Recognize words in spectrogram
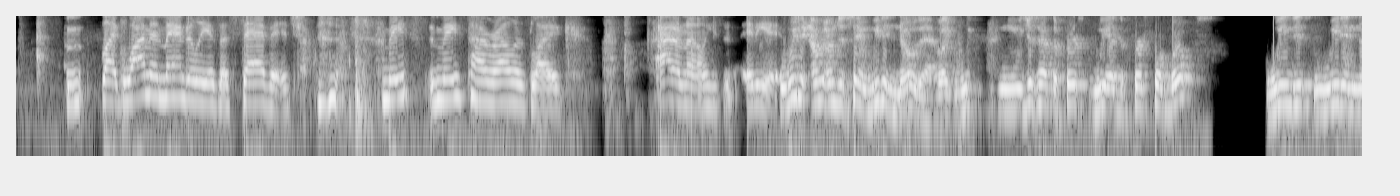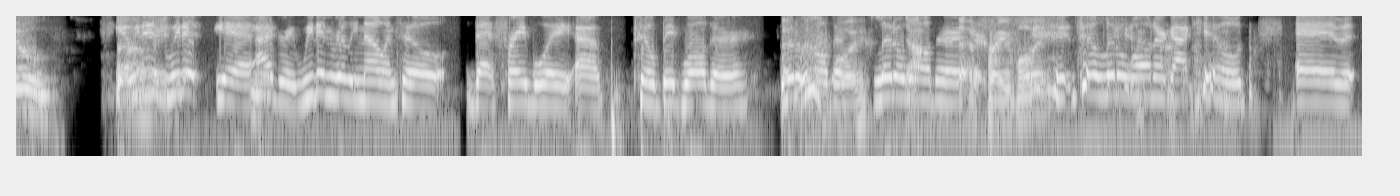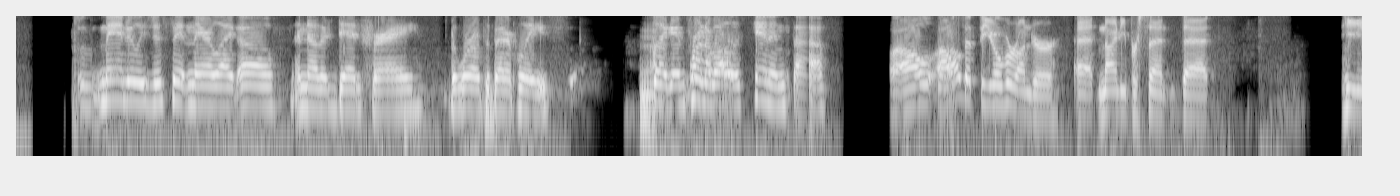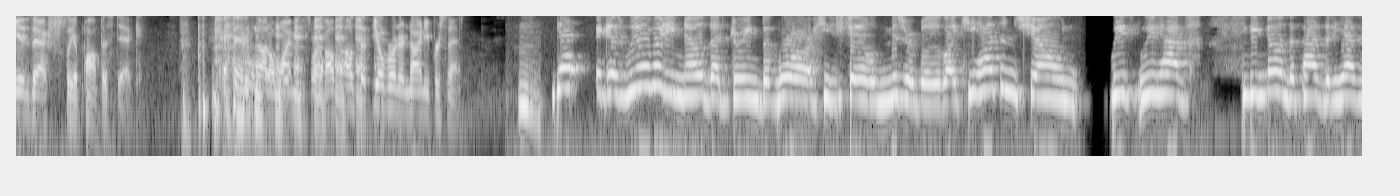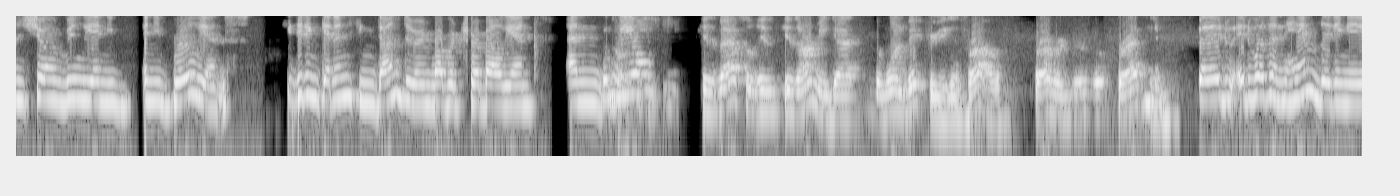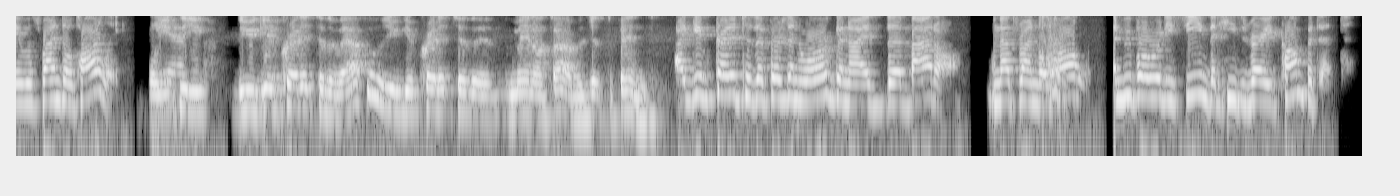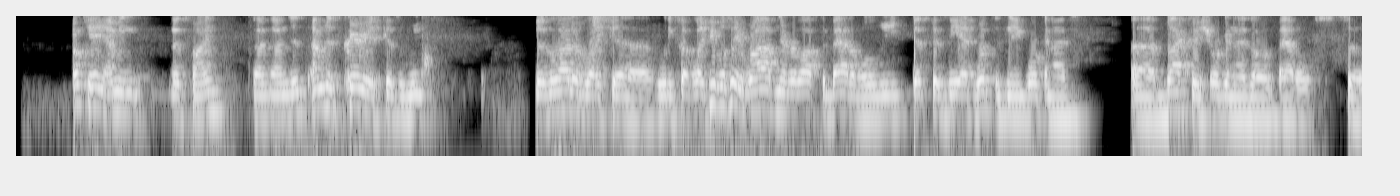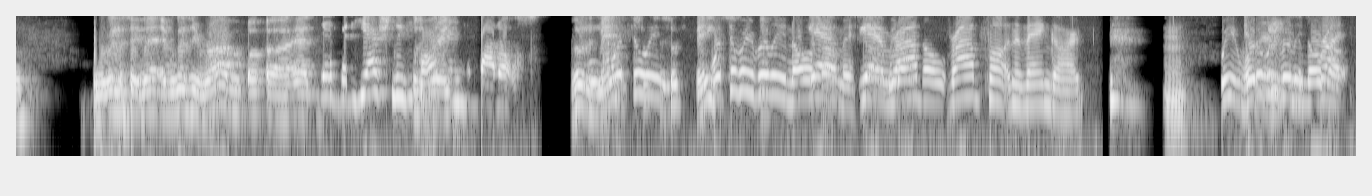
like Wyman Manderly is a savage. Mace Mace Tyrell is like I don't know, he's an idiot. We didn't, I'm, I'm just saying we didn't know that. Like we we just had the first we had the first four books. We did we didn't know. Yeah, we uh, didn't we didn't yeah, Yeah. I agree. We didn't really know until that Frey boy uh till Big Walder That Little little Walder boy. Little Yeah, Walder That Frey boy. till Little Walder got killed, and Manderly's just sitting there like, oh, another dead Frey. The world's a better place. Like in front of all his kin and stuff. I'll I'll Well- set the over under at ninety percent that he is actually a pompous dick, and it's not a Wyman swerve. I'll, I'll set the over under ninety percent. Hmm. Yes, because we already know that during the war he failed miserably. Like he hasn't shown. We we have we know in the past that he hasn't shown really any any brilliance. He didn't get anything done during Robert's rebellion, and Well, no, we all. he- he- his vassal, his, his army got the one victory against Rob, Robert Baratheon. But it, it wasn't him leading it; it was Randyll Tarly. Well, you Yeah. see, do you give credit to the vassals or do you give credit to the, the man on top? It just depends. I give credit to the person who organized the battle, and that's Randyll Tarly. And we've already seen that he's very competent. Okay, I mean that's fine. I'm, I'm just I'm just curious because we there's a lot of like uh, what do you call it? like people say Robb never lost a battle. Well, he, that's because he had what's his name organized. Uh, Blackfish organized all his battles. So if we're gonna say that. If we're gonna say Robb uh, had Yeah, but he actually Was fought great. in the battles. so did What do we- so did Mace. What do we really know Yeah, about Mace? yeah. we Rob know. Robb fought in the Vanguard. We, what do we really know front. about?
